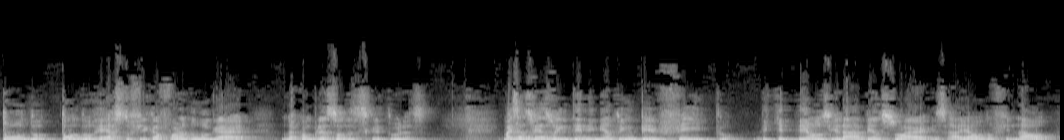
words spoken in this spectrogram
tudo, todo o resto fica fora do lugar na compreensão das Escrituras. Mas às vezes o entendimento imperfeito de que Deus irá abençoar Israel no final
